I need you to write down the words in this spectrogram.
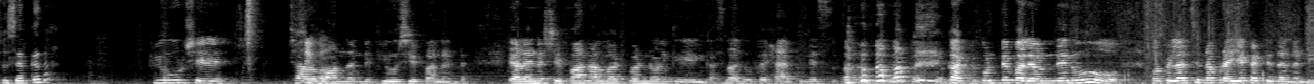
చూసారు కదా? ప్యూర్ షే చాలా బాగుందండి ప్యూర్ షిఫాన్ అంటే. ఎలా అయినా షిఫాన్ అలవాటు పడిన వాళ్ళకి ఇంకా అసలు అది ఒక హ్యాపీనెస్ కట్టుకుంటే భలే ఉంది. నేను మా పిల్లలు చిన్నప్పుడు అయ్యే కట్టేదానండి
